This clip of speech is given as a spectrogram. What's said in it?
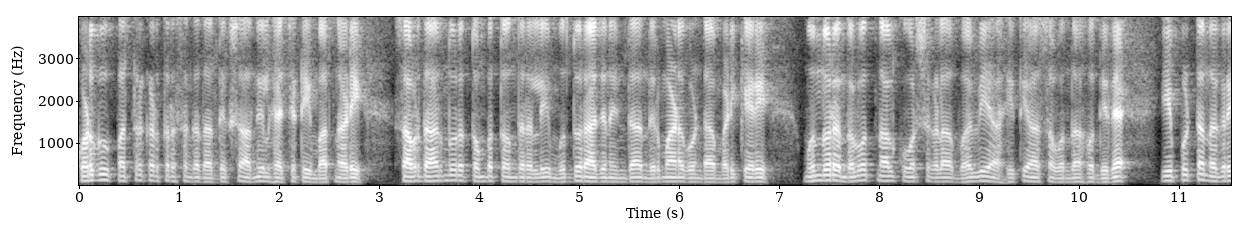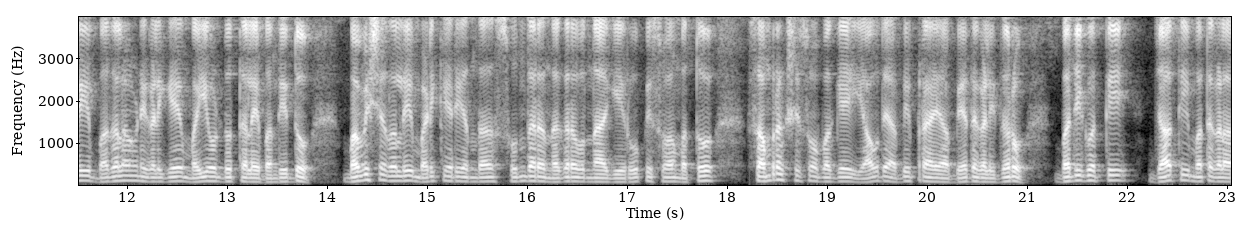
ಕೊಡಗು ಪತ್ರಕರ್ತರ ಸಂಘದ ಅಧ್ಯಕ್ಷ ಅನಿಲ್ ಹೆಚ್ಟಿ ಮಾತನಾಡಿ, ಸಾವಿರದ ಆರುನೂರ ತೊಂಬತ್ತೊಂದರಲ್ಲಿ ಮುದ್ದುರಾಜನಿಂದ ನಿರ್ಮಾಣಗೊಂಡ ಮಡಿಕೇರಿ ಮುನ್ನೂರ ನಲವತ್ನಾಲ್ಕು ವರ್ಷಗಳ ಭವ್ಯ ಇತಿಹಾಸವನ್ನು ಹೊಂದಿದೆ. ಈ ಪುಟ್ಟ ನಗರಿ ಬದಲಾವಣೆಗಳಿಗೆ ಮೈಯೊಡ್ಡುತ್ತಲೇ ಬಂದಿದ್ದು, ಭವಿಷ್ಯದಲ್ಲಿ ಮಡಿಕೇರಿಯಿಂದ ಸುಂದರ ನಗರವನ್ನಾಗಿ ರೂಪಿಸುವ ಮತ್ತು ಸಂರಕ್ಷಿಸುವ ಬಗ್ಗೆ ಯಾವುದೇ ಅಭಿಪ್ರಾಯ ಭೇದಗಳಿದ್ದರೂ, ಬದಿಗೊತ್ತಿ ಜಾತಿ ಮತಗಳ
